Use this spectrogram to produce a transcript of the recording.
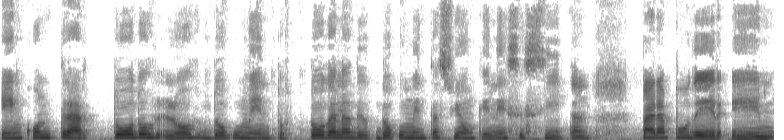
encontrar todos los documentos, toda la documentación que necesitan para poder eh,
